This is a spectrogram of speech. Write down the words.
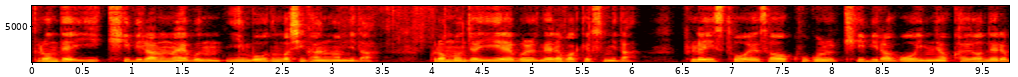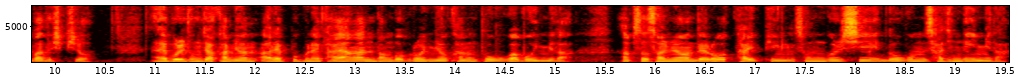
그런데 이 킵이라는 앱은 이 모든 것이 가능합니다. 그럼 먼저 이 앱을 내려받겠습니다. Play Store에서 Google Keep이라고 입력하여 내려받으십시오. 앱을 동작하면 아랫부분에 다양한 방법으로 입력하는 도구가 보입니다. 앞서 설명한 대로 타이핑, 손글씨, 녹음, 사진 등입니다.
